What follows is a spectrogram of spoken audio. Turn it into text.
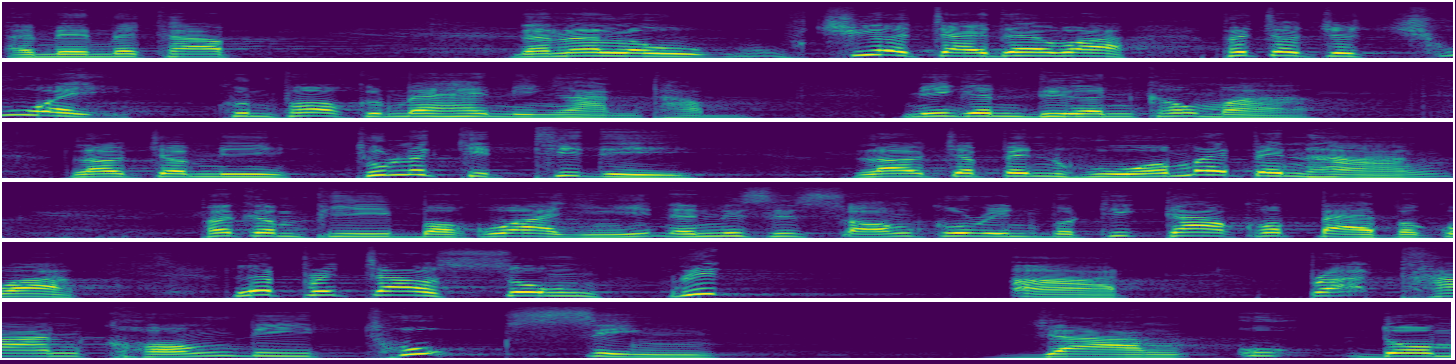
อเมนไหมครับ ดังนั้นเราเชื่อใจได้ว่าพระเจ้าจะช่วยคุณพ่อคุณแม่ให้มีงานทำมีเงินเดือนเข้ามา เราจะมีธุรกิจที่ดี เราจะเป็นหัวไม่เป็นหางพระคัมภีร์บอกว่าอย่างนี้ในหนังสือ 2 โครินธ์บทที่9ข้อ8บอกว่า และพระเจ้าทรงฤทธิ์อาจ ประทานของดีทุกสิ่งอย่างอุดม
